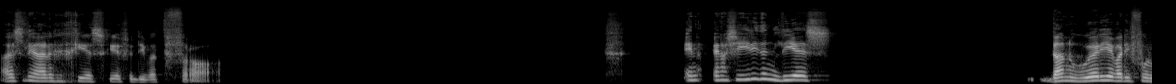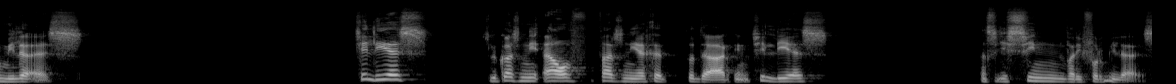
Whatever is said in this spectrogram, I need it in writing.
Hy sal die Heilige Gees gee vir die wat vra. En en as jy hierdie ding lees dan hoor jy wat die formule is. As jy lees Lukas 11 vers 9 tot 13, as jy lees dan sal jy sien wat die formule is.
